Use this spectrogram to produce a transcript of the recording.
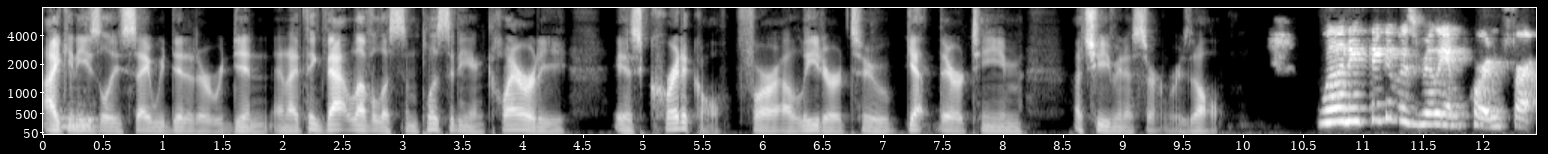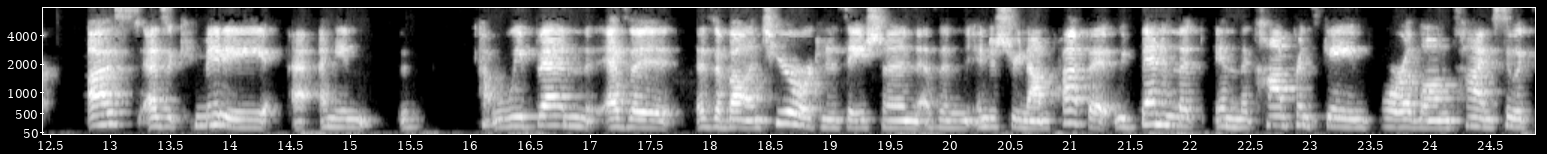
I can mm-hmm. easily say we did it or we didn't. And I think that level of simplicity and clarity is critical for a leader to get their team achieving a certain result. Well, and I think it was really important for us as a committee. I mean, we've been as a as a volunteer organization, as an industry nonprofit, we've been in the in the conference game for a long time. So it's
